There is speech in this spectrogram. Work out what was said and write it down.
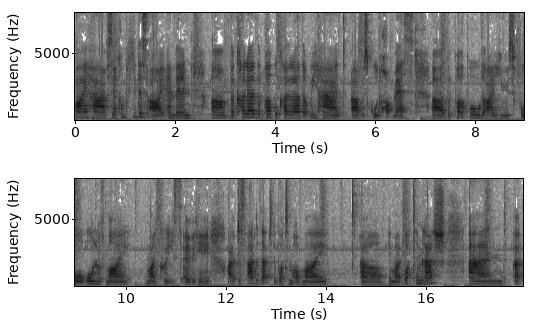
I have so completed this eye and then um, the color the purple color that we had uh, was called hot mess. Uh, the purple that I use for all of my my crease over here. I've just added that to the bottom of my um, in my bottom lash and uh,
